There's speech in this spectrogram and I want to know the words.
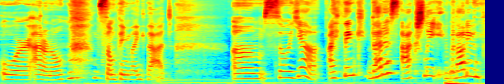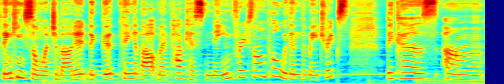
or I don't know, something like that. Um, so yeah, I think that is actually, without even thinking so much about it, the good thing about my podcast name, for example, within the Matrix, because um,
